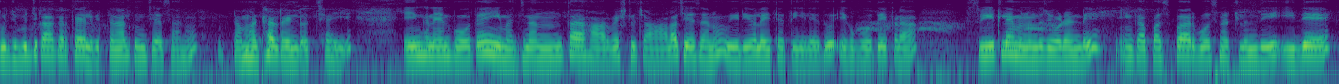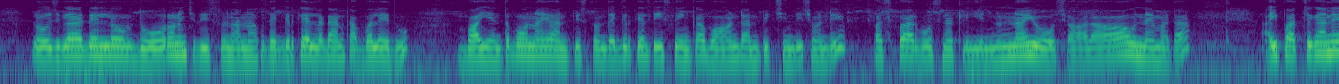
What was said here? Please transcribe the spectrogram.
బుజ్జి బుజ్జి కాకరకాయలు విత్తనాలు కుంచేశాను టమాటాలు రెండు వచ్చాయి. ఇంక నేను పోతే ఈ మధ్యన అంతా హార్వెస్ట్లు చాలా చేశాను. వీడియోలు అయితే తీయలేదు. ఇకపోతే ఇక్కడ స్వీట్లు ఏమైనా ఉందో చూడండి. ఇంకా పసుపు ఆరిపోసినట్లుంది ఇదే రోజ్ గార్డెన్లో దూరం నుంచి తీస్తున్నాను. నాకు దగ్గరికి వెళ్ళడానికి అవ్వలేదు. బా ఎంత బాగున్నాయో అనిపిస్తుంది. దగ్గరికి వెళ్ళి తీస్తే ఇంకా బాగుండి అనిపించింది. చూడండి పసుపు ఆరిపోసినట్లు ఎన్ని ఉన్నాయో చాలా ఉన్నాయన్నమాట. అవి పచ్చగానే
